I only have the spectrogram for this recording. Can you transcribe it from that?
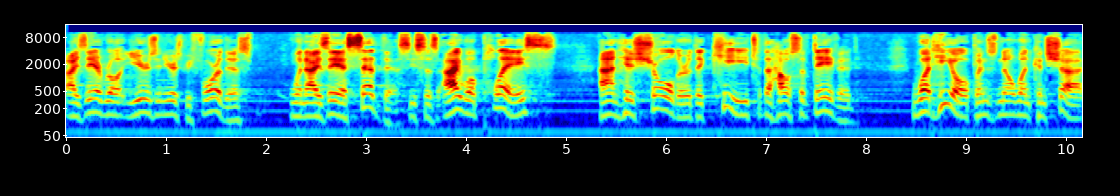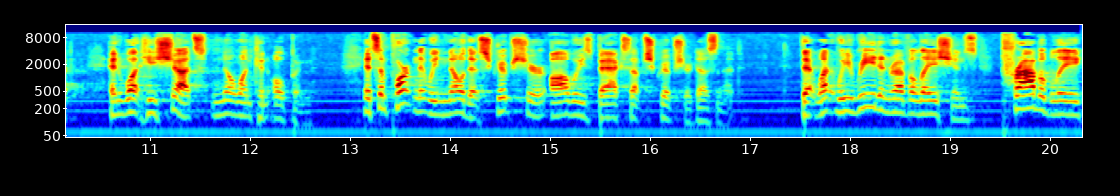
Isaiah wrote years and years before this, when Isaiah said this. He says, I will place on his shoulder the key to the house of David. What he opens, no one can shut, and what he shuts, no one can open. It's important that we know that Scripture always backs up Scripture, doesn't it? That what we read in Revelations probably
